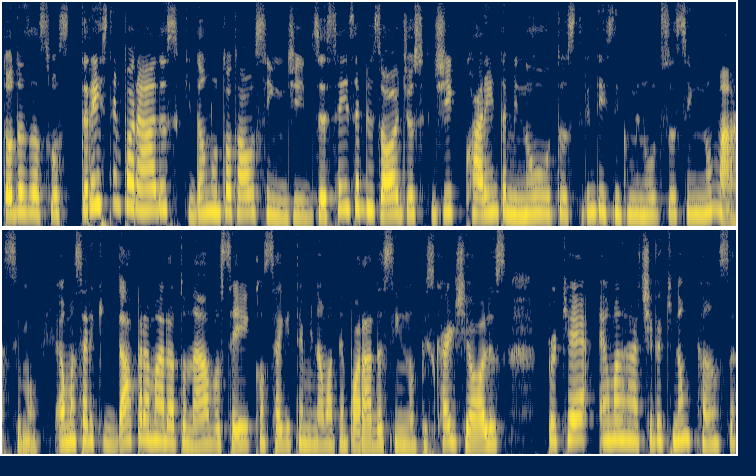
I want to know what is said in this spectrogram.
todas as suas três temporadas, que dão um total, assim, de 16 episódios de 40 minutos, 35 minutos, assim, no máximo. É uma série que dá para maratonar, você consegue terminar uma temporada, assim, no piscar de olhos, porque é uma narrativa que não cansa,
